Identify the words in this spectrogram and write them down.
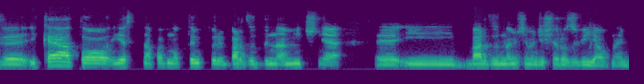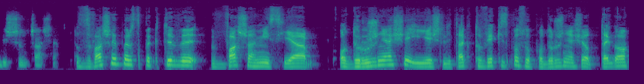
w IKEA, to jest na pewno tym, który bardzo dynamicznie i bardzo dynamicznie będzie się rozwijał w najbliższym czasie. Z Waszej perspektywy, Wasza misja odróżnia się i jeśli tak, to w jaki sposób odróżnia się od tego,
